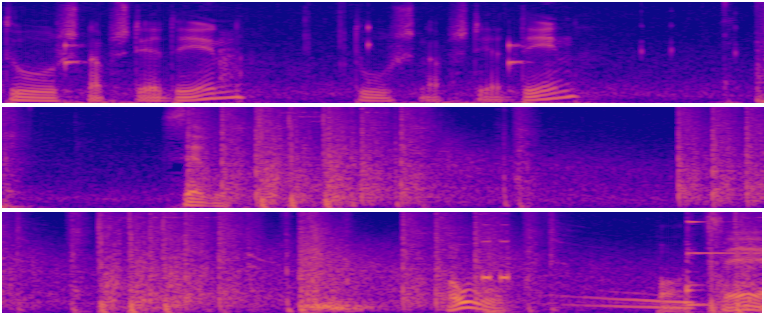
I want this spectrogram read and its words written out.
Du schnappst dir den. Du schnappst dir den. Sehr gut. Oh. Boah, zäh.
